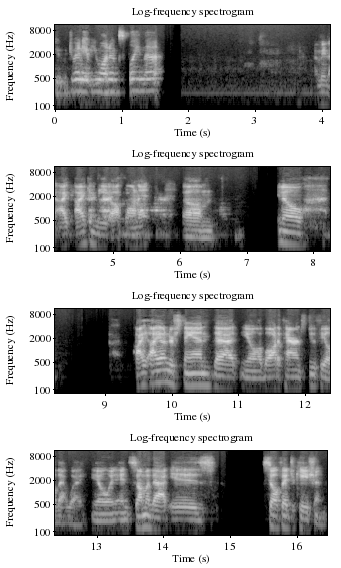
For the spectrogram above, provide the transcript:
Do, do any of you want to explain that? I mean, I, I can lead off on it. Um, you know, I, I understand that you know a lot of parents do feel that way, you know, and, and some of that is self-education.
